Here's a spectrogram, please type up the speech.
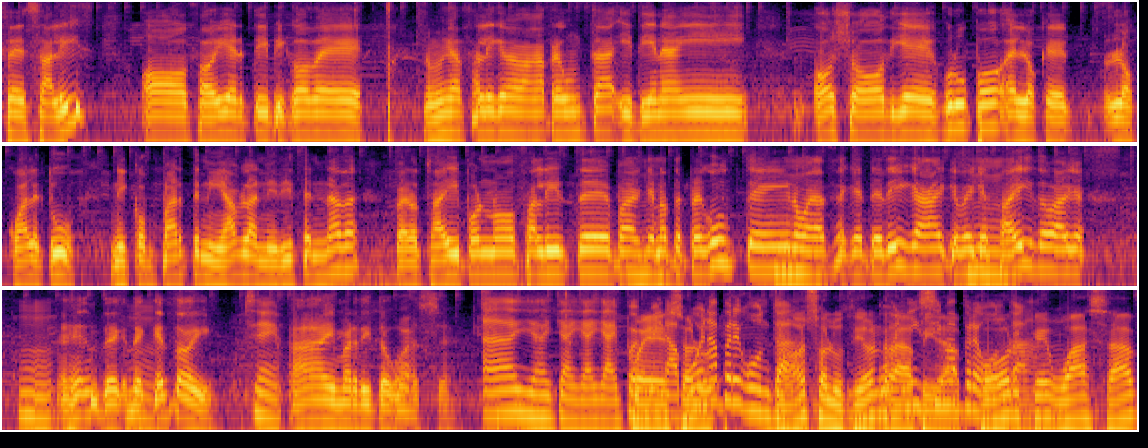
se salís? ¿O sois el típico de no me voy a salir que me van a preguntar y tiene ahí 8 o 10 grupos en los que los cuales tú ni compartes, ni hablas, ni dices nada, pero estás ahí por no salirte para que no te pregunten y no vaya a hacer que te digan, hay que ver que se ha ido. hay que- Mm, ¿Eh? ¿De, de Mm. qué soy? Sí. Ay, maldito WhatsApp. Ay, ay, ay, ay, ay. Pues, mira, solu- buena pregunta. No, solución Buenísima rápida. pregunta. Porque WhatsApp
